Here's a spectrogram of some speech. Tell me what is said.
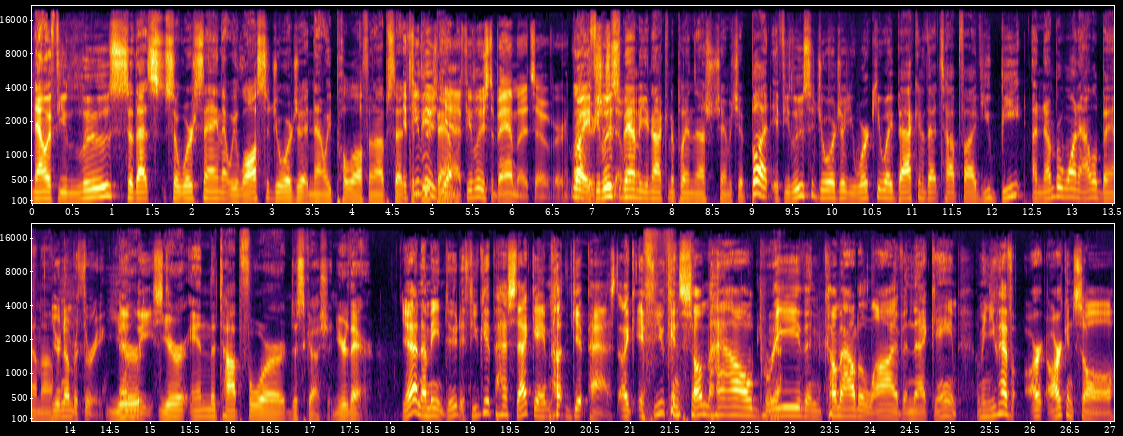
Now, if you lose, so that's so we're saying that we lost to Georgia and now we pull off an upset If to you beat lose, Bama. yeah, if you lose to Bama, it's over. Like, right, if you lose to Bama, way. you're not going to play in the national championship. But if you lose to Georgia, you work your way back into that top five. You beat a number one Alabama. you're number three you're at least. you're in the top four discussion. You're there. Yeah, and I mean, dude, if you get past that game, get past. Like, if you can somehow breathe and come out alive in that game, I mean, you have Ar Arkansas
